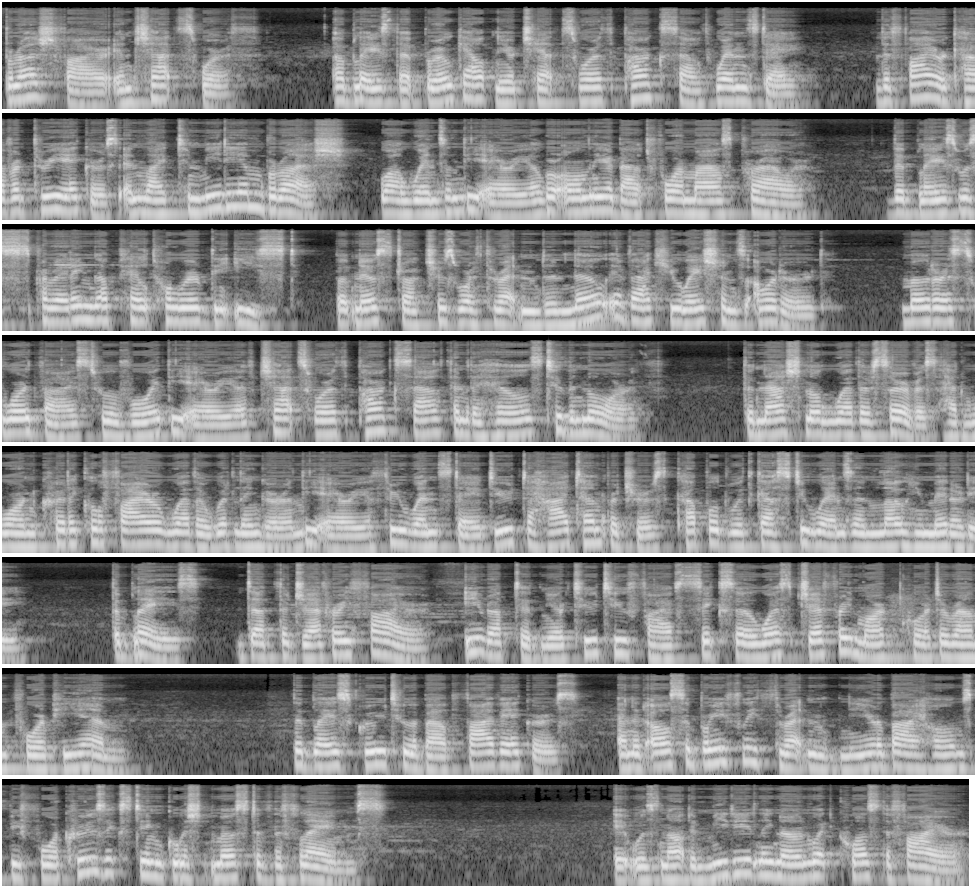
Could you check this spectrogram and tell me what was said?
Brush fire in Chatsworth. A blaze that broke out near Chatsworth Park South Wednesday. The fire covered three acres in light to medium brush, while winds in the area were only about 4 miles per hour. The blaze was spreading uphill toward the east, but no structures were threatened and no evacuations ordered. Motorists were advised to avoid the area of Chatsworth Park South and the hills to the north. The National Weather Service had warned critical fire weather would linger in the area through Wednesday due to high temperatures coupled with gusty winds and low humidity. The blaze, dubbed the Jeffrey Fire, erupted near 22560 West Jeffrey Mark Court around 4 p.m. The blaze grew to about 5 acres, and it also briefly threatened nearby homes before crews extinguished most of the flames. It was not immediately known what caused the fire.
